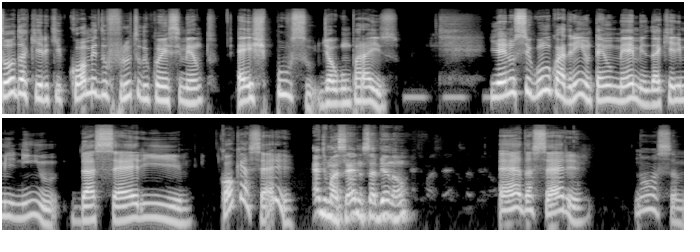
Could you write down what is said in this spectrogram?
Todo aquele que come do fruto do conhecimento é expulso de algum paraíso. E aí no segundo quadrinho tem o meme daquele menininho da série. Qual que é a série? É de uma série? Não sabia, não. É, da série. Nossa.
